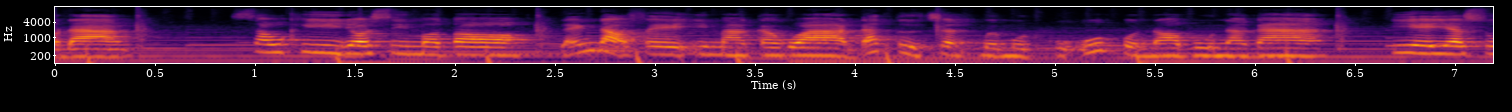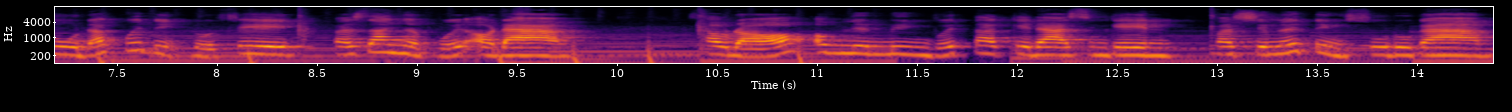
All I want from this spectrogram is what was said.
Oda. Sau khi Yoshimoto, lãnh đạo phe Imagawa đã tử trận bởi một cú úp của Nobunaga, Ieyasu đã quyết định đổi phe và gia nhập với Oda. Sau đó, ông liên minh với Takeda Shingen và chiếm lấy tỉnh Suruga,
